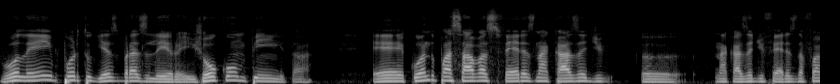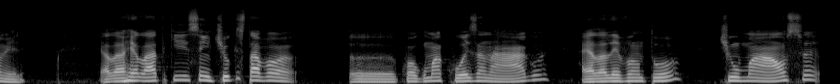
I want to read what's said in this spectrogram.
Vou ler em português brasileiro aí. Jocoping, tá? É, quando passava as férias na casa de uh, na casa de férias da família. Ela relata que sentiu que estava uh, com alguma coisa na água. Aí ela levantou, tinha uma alça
